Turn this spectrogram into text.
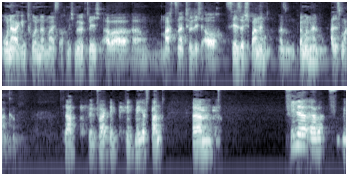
ohne Agenturen dann meist auch nicht möglich, aber ähm, macht es natürlich auch sehr, sehr spannend. Also wenn man halt alles machen kann. Klar, auf jeden Fall. Klingt, klingt mega spannend. Ähm, viele, äh,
